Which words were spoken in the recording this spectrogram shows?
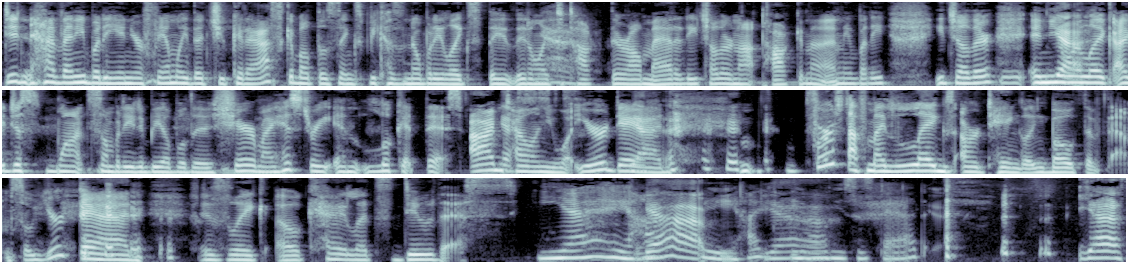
didn't have anybody in your family that you could ask about those things because nobody likes they they don't like to talk. They're all mad at each other, not talking to anybody, each other. And you yeah. were like, I just want somebody to be able to share my history and look at this. I'm Yes. telling you what, your dad. First off, my legs are tangling, both of them. So your dad is like, okay, let's do this. Yay! Hi. Yeah, Hi, yeah. He's his dad. Yes,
